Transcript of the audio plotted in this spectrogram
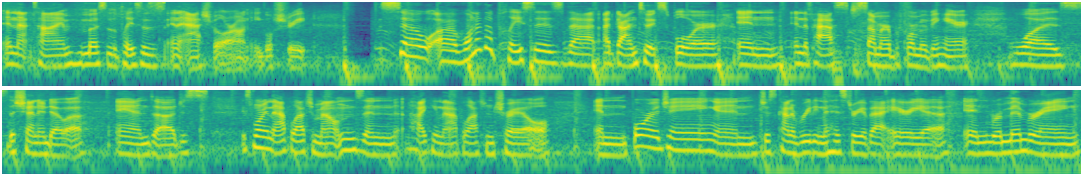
in that time, most of the places in Asheville are on Eagle Street. So uh, one of the places that I'd gotten to explore in in the past summer before moving here was the Shenandoah, and uh, just exploring the Appalachian Mountains and hiking the Appalachian Trail and foraging and just kind of reading the history of that area and remembering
